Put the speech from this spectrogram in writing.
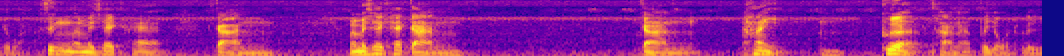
อยู่อะซึ่งมันไม่ใช่แค่การ มันไม่ใช่แค่การ การให้เพื่อฐานะประโยชน์หรือ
